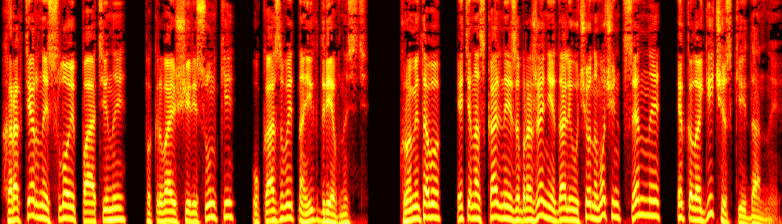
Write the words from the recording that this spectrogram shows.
Характерный слой патины, покрывающий рисунки, указывает на их древность. Кроме того, эти наскальные изображения дали ученым очень ценные экологические данные.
